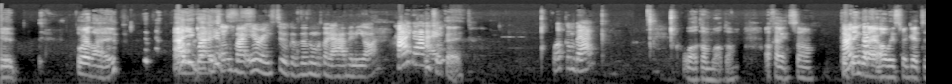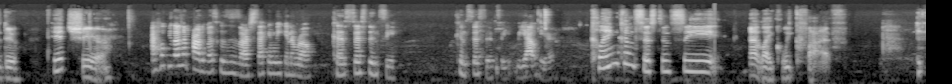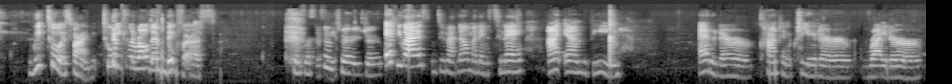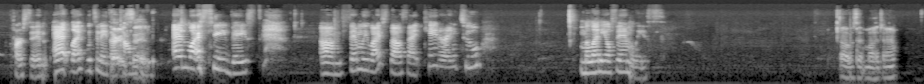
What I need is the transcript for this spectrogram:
We're live. I Hi, was you about to change my earrings too because it doesn't look like I have any on. Hi guys, It's okay. welcome back. Welcome, welcome. Okay, so the Aren't thing that I always forget to do hit share. I hope you guys are proud of us because this is our second week in a row. Consistency, consistency. We out here. Claim consistency at like week five. Week two is fine. Two weeks in a row, that's big for us. Consistency. That's very true. If you guys do not know, my name is Tanae. I am the editor, content creator, writer, person at lifewithtanae.com. Person. NYC based um, family lifestyle site catering to millennial families. Oh, is it my time?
